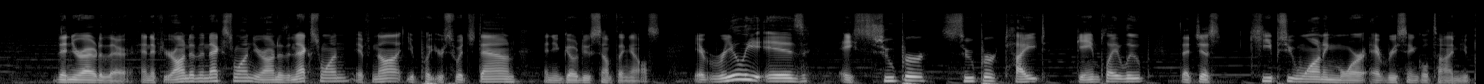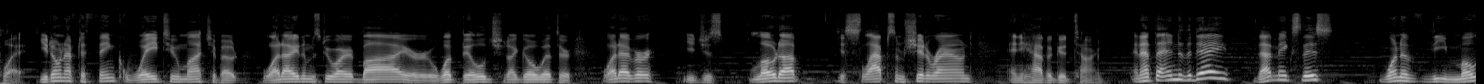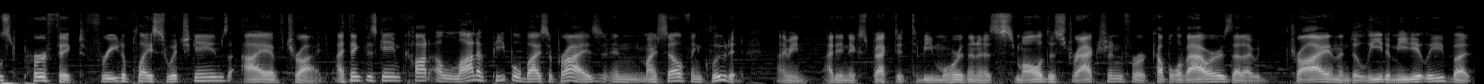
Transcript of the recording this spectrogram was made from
then you're out of there. And if you're on to the next one, you're on to the next one. If not, you put your Switch down and you go do something else. It really is a super, super tight gameplay loop that just keeps you wanting more every single time you play. You don't have to think way too much about what items do I buy or what build should I go with or whatever. You just load up, you slap some shit around, and you have a good time. And at the end of the day, that makes this one of the most perfect free to play Switch games I have tried. I think this game caught a lot of people by surprise, and myself included. I mean, I didn't expect it to be more than a small distraction for a couple of hours that I would try and then delete immediately, but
